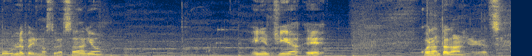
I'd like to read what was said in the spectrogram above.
Bull per il nostro avversario. Energia e 40 danni ragazzi.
